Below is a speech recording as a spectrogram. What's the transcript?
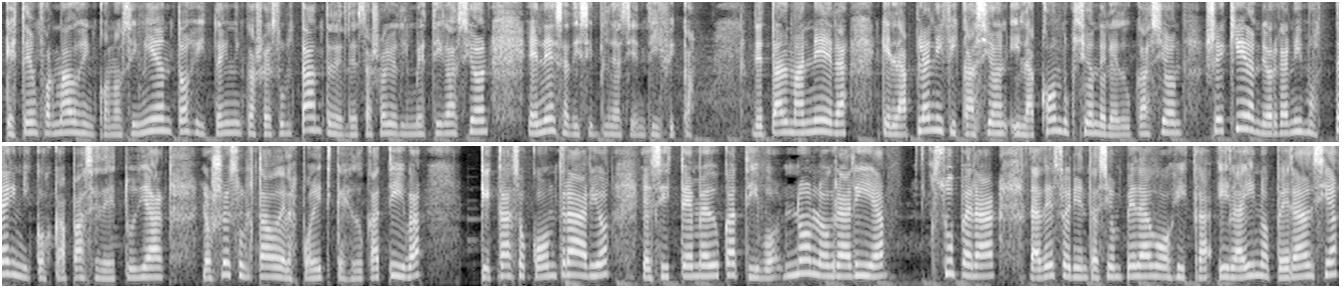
que estén formados en conocimientos y técnicas resultantes del desarrollo de investigación en esa disciplina científica. De tal manera que la planificación y la conducción de la educación requieran de organismos técnicos capaces de estudiar los resultados de las políticas educativas, que caso contrario el sistema educativo no lograría superar la desorientación pedagógica y la inoperancia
